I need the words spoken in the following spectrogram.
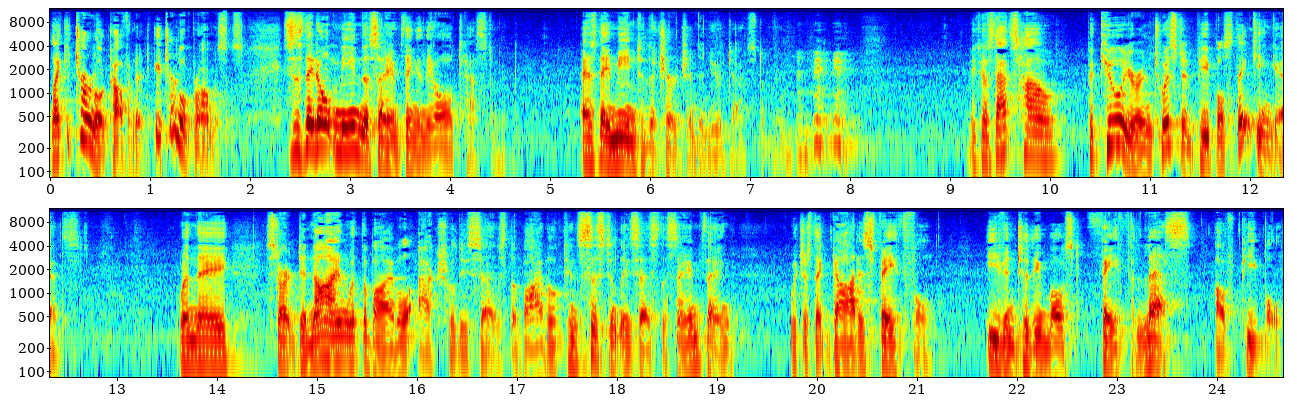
like eternal covenant, eternal promises. He says they don't mean the same thing in the Old Testament as they mean to the church in the New Testament. because that's how peculiar and twisted people's thinking gets when they start denying what the Bible actually says. The Bible consistently says the same thing which is that God is faithful even to the most faithless of people.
